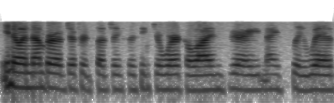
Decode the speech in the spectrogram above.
you know, a number of different subjects. I think your work aligns very nicely with,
